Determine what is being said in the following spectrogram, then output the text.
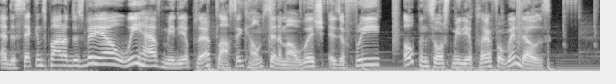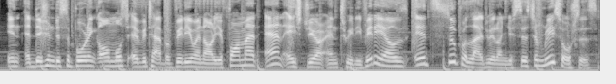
At the second spot of this video, we have Media Player Classic Home Cinema, which is a free, open-source media player for Windows. In addition to supporting almost every type of video and audio format and HDR and 3D videos, it's super lightweight on your system resources.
